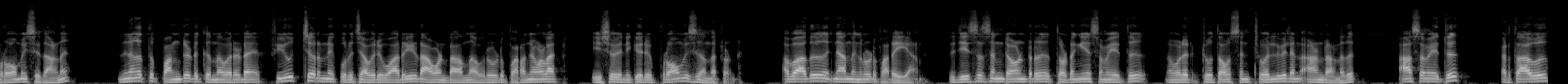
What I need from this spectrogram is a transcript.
പ്രോമിസ് ഇതാണ്. ഇതിനകത്ത് പങ്കെടുക്കുന്നവരുടെ ഫ്യൂച്ചറിനെ കുറിച്ച് അവർ വറീഡ് ആവണ്ടെന്ന് അവരോട് പറഞ്ഞോളാൻ ഈശോ എനിക്കൊരു പ്രോമിസ് തന്നിട്ടുണ്ട്. അപ്പോൾ അത് ഞാൻ നിങ്ങളോട് പറയുകയാണ്. ഇത് ജീസസ് എൻകൗണ്ടർ തുടങ്ങിയ സമയത്ത് നമ്മുടെ ടു തൗസൻഡ് ട്വൽവിൽ ആണ്ടാണത്. ആ സമയത്ത് കർത്താവ്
